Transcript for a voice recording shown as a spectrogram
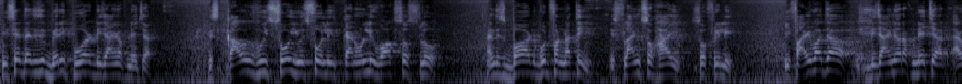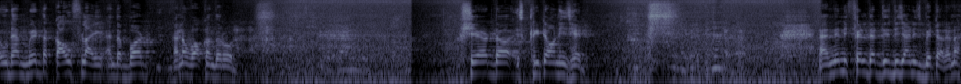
He said that is a very poor design of nature. This cow who is so useful it can only walk so slow. And this bird, good for nothing, is flying so high, so freely. If I was a designer of nature, I would have made the cow fly and the bird you know, walk on the road. Shared the screta on his head. and then he felt that this design is better. Know?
